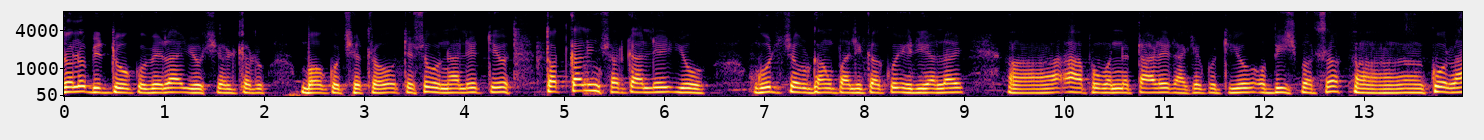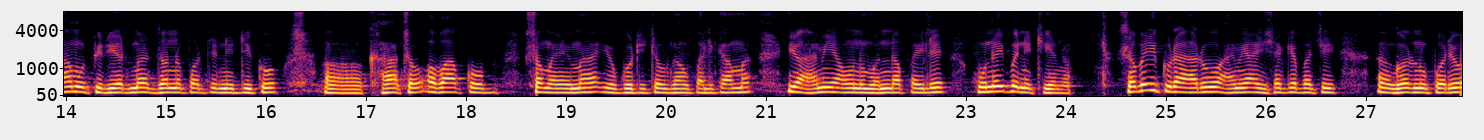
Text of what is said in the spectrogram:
जनविद्रोहको बेला यो सेल्टर भएको क्षेत्र हो। त्यसो हुनाले त्यो तत्कालीन सरकारले यो गोरीचौर गाउँपालिकाको एरियालाई आफूभन्दा टाढै राखेको थियो। बिस वर्ष को लामो पिरियडमा जनप्रतिनिधिको खाँचो अभावको समयमा यो गोटीचौर गाउँपालिकामा यो हामी आउनुभन्दा पहिले कुनै पनि थिएन। सबै कुराहरू हामी आइसकेपछि गर्नु पर्यो।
